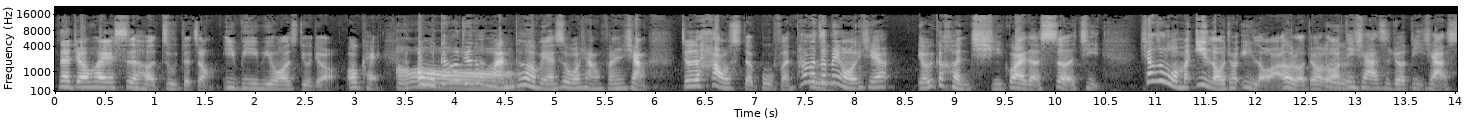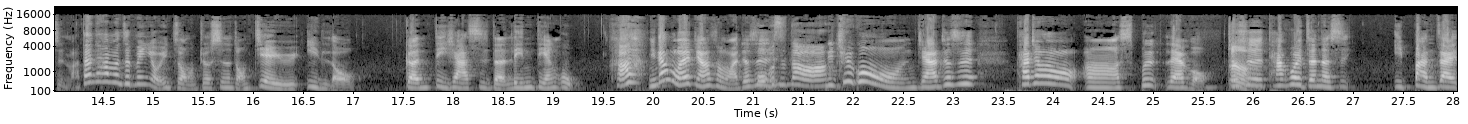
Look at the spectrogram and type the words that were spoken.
那就会适合住这种一 B 一 B 或 Studio。OK，哦，哦，我刚刚觉得蛮特别，是我想分享，就是 House 的部分，他们这边有一些、嗯、有一个很奇怪的设计，像是我们一楼就一楼啊，二楼就二楼、地下室就地下室嘛，但他们这边有一种就是那种介于一楼跟地下室的零点五。哈，你知道我在讲什么？就是我不知道啊。你去过我们家，就是它叫呃 split level，就是它会真的是一半在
